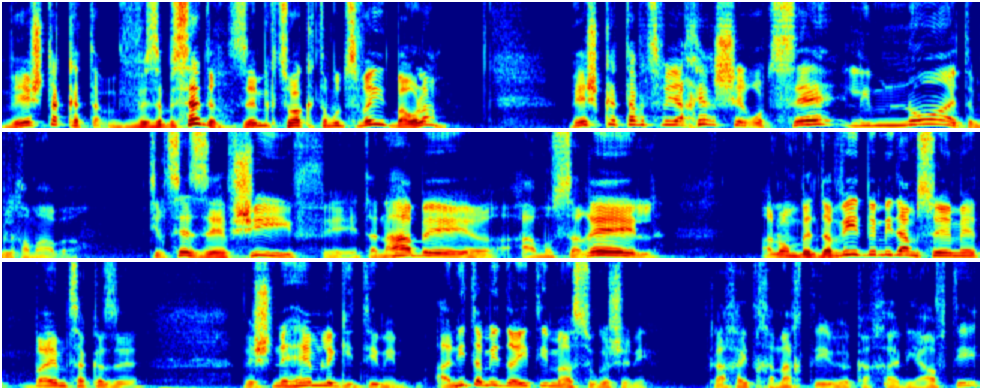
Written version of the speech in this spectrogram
ויש את הכתב, וזה בסדר, זה מקצוע כתבות צבאית בעולם. ויש כתב צבאי אחר שרוצה למנוע את המלחמה הבאה. תרצה זאב שיף, איתן הבר, עמוס הראל, אלון בן דוד במידה מסוימת, באמצע כזה, ושניהם לגיטימיים. אני תמיד הייתי מהסוג השני. ככה התחנכתי וככה אני אהבתי.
